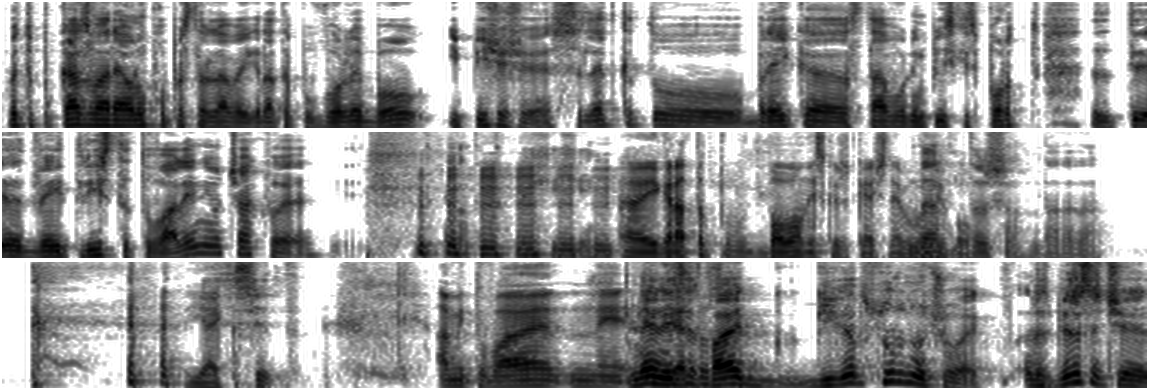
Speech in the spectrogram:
Което показва реално какво представлява играта по волейбол и пишеше след като брейка става олимпийски спорт т- 2300 това ли ни очаква? Хи-хи. А, играта по балон искаш да кажеш, не да, волейбол. точно. Да, да, да. Shit. Ами това е... Не, Не, неприятелски. това е гига абсурдно, човек. Разбира се, че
